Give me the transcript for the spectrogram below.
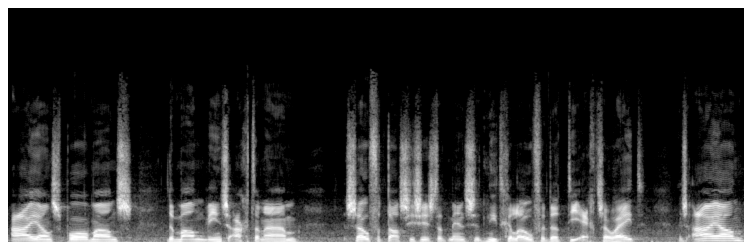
Arjan Spoormans. De man wiens achternaam zo fantastisch is dat mensen het niet geloven dat die echt zo heet. Dus Arjan,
